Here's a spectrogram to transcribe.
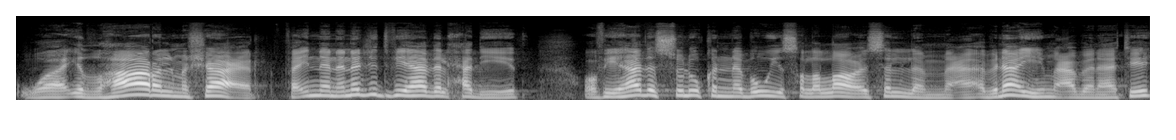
وإظهار المشاعر؟ فإننا نجد في هذا الحديث وفي هذا السلوك النبوي صلى الله عليه وسلم مع أبنائه مع بناته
